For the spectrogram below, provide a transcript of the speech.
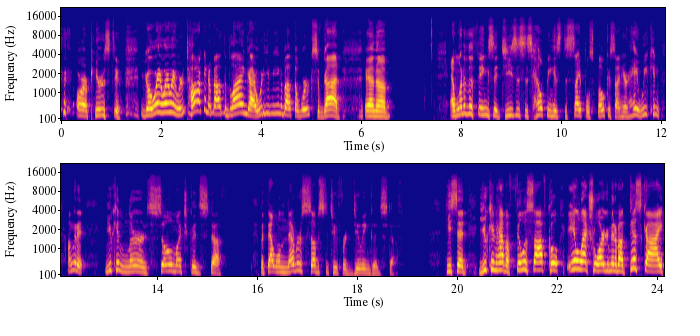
or appears to. go, wait, wait, wait, we're talking about the blind guy. What do you mean about the works of God? And, uh, and one of the things that Jesus is helping his disciples focus on here, hey, we can, I'm going to, you can learn so much good stuff, but that will never substitute for doing good stuff. He said, You can have a philosophical, intellectual argument about this guy.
